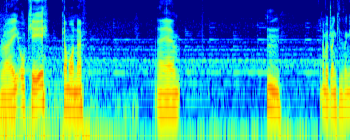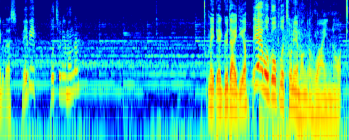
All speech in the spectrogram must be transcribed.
Right, okay. Come on now. Um, Hmm. I have a drinking thing about this. Maybe plutonium hunger? Might be a good idea. Yeah, we'll go plutonium hunger. Why not?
